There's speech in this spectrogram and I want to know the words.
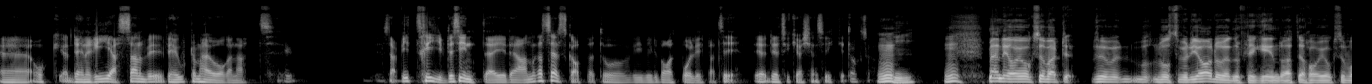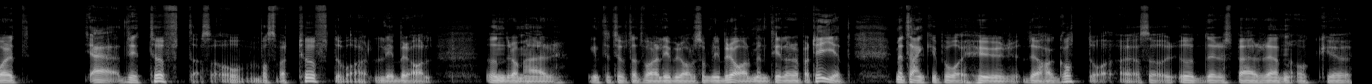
Eh, och den resan vi, vi har gjort de här åren att så här, vi trivdes inte i det andra sällskapet och vi vill vara ett borgerligt parti. Det, det tycker jag känns viktigt också. Men det har ju också varit, det måste väl jag då ändå flika in då, att det har ju också varit jädrigt tufft. Alltså, och det måste varit tufft att vara liberal under de här, inte tufft att vara liberal som liberal, men tillhöra partiet. Med tanke på hur det har gått då. Alltså under spärren och eh,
